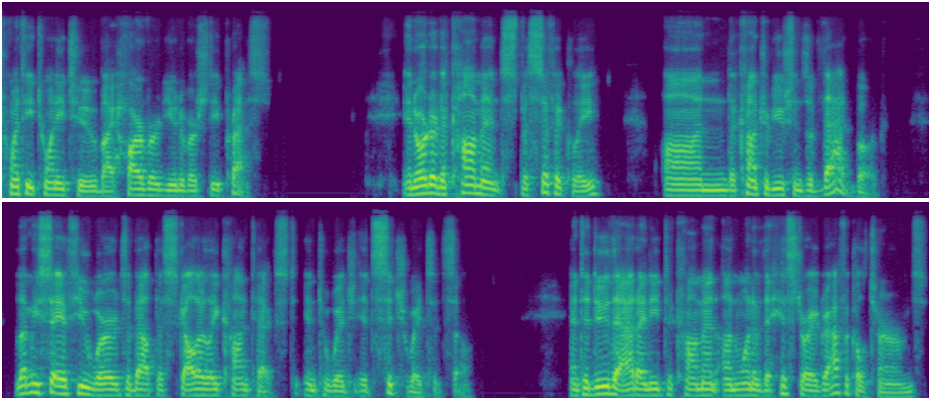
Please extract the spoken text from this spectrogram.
2022 by Harvard University Press. In order to comment specifically on the contributions of that book, let me say a few words about the scholarly context into which it situates itself. And to do that, I need to comment on one of the historiographical terms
